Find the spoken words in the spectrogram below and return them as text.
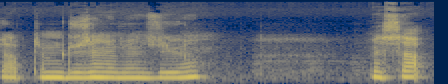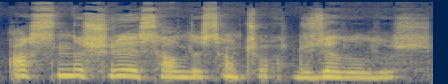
Yaptığım düzene benziyor. Mesela aslında şuraya saldırsam çok güzel olur.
